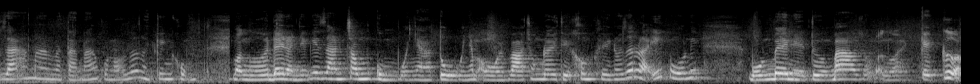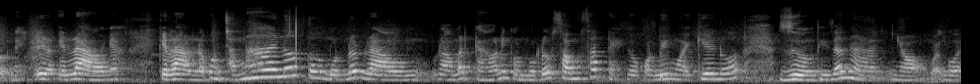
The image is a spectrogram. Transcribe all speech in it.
dã man và tàn ác của nó rất là kinh khủng. Mọi người đây là những cái gian trong cùng của nhà tù của nhà mọi người vào trong đây thì không khí nó rất là ít luôn ý. Bốn bên này tường bao rồi mọi người. Cái cửa này đây là cái rào nhá cái rào nó còn chắn hai lớp cơ, một lớp rào rào mắt cáo này, còn một lớp song sắt này, rồi còn bên ngoài kia nữa. Giường thì rất là nhỏ mọi người.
